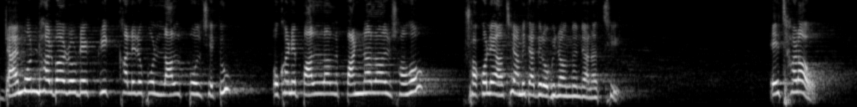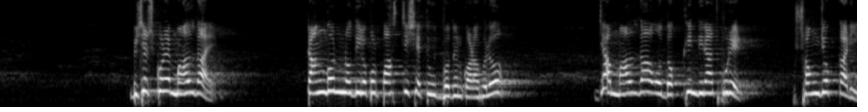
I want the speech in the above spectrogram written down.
ডায়মন্ড হারবার রোডে ক্রিক খালের ওপর লাল পোল সেতু, ওখানে পাল্লাল, পান্নালাল সহ সকলে আছে, আমি তাদের অভিনন্দন জানাচ্ছি। এছাড়াও, বিশেষ করে মালদায় টাঙ্গন নদীর ওপর পাঁচটি সেতু উদ্বোধন করা হলো, যা মালদা ও দক্ষিণ দিনাজপুরের সংযোগকারী,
